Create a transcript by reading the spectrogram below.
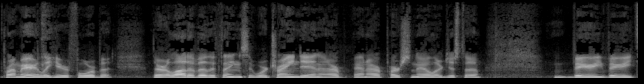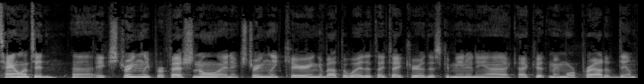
primarily here for. But there are a lot of other things that we're trained in, and our and our personnel are just a very, very talented, uh, extremely professional, and extremely caring about the way that they take care of this community. I, I couldn't be more proud of them.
